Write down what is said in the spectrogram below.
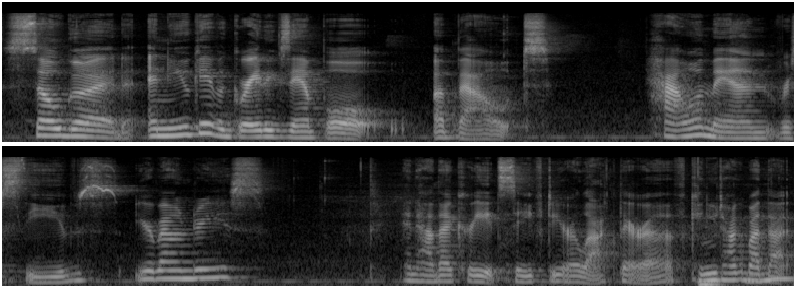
So good. And you gave a great example about how a man receives your boundaries and how that creates safety or lack thereof. Can you talk about that,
